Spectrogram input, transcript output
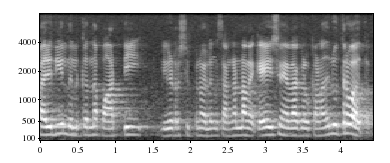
പരിധിയിൽ നിൽക്കുന്ന പാർട്ടി ലീഡർഷിപ്പിനോ അല്ലെങ്കിൽ സംഘടന കെ എസ് നേതാക്കൾക്കാണ് അതിന്റെ ഉത്തരവാദിത്വം.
